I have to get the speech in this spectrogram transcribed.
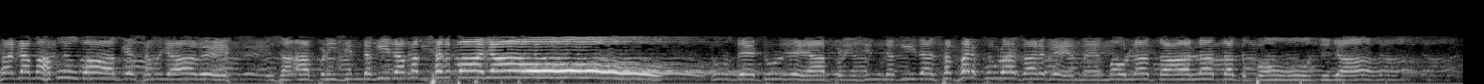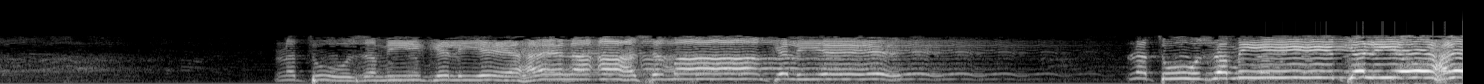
سڈا محبوب آ کے سمجھاوے تسا اپنی زندگی دا مقصد پا جاؤ۔ ٹردے ٹردے اپنی زندگی دا سفر پورا کر کے میں مولا تعالی تک پہنچ جا۔ نہ تو زمین کے لیے ہے نہ آسمان کے لیے۔ نہ تو زمین کے لیے ہے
